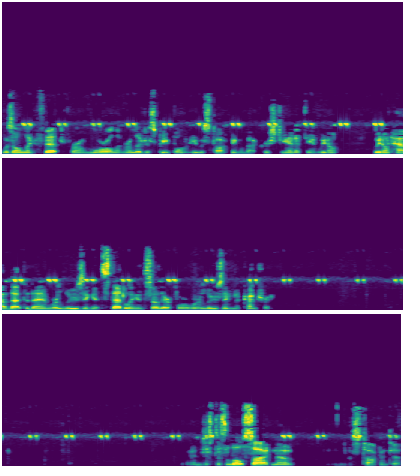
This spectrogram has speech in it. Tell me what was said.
was only fit for a moral and religious people. And he was talking about Christianity. And we don't we don't have that today and we're losing it steadily. And so therefore we're losing the country. And just as a little side note, I was talking to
